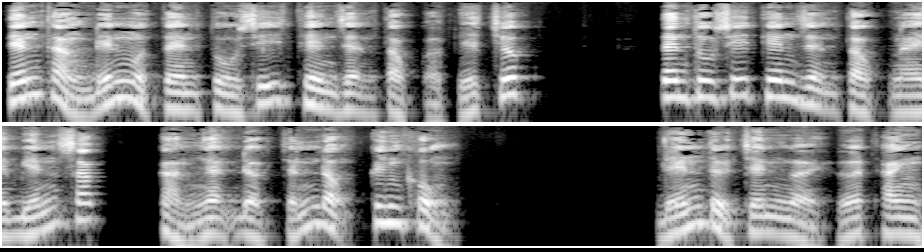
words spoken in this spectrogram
tiến thẳng đến một tên tu sĩ thiên diện tộc ở phía trước. Tên tu sĩ thiên diện tộc này biến sắc, cảm nhận được chấn động kinh khủng. Đến từ trên người hứa thanh,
